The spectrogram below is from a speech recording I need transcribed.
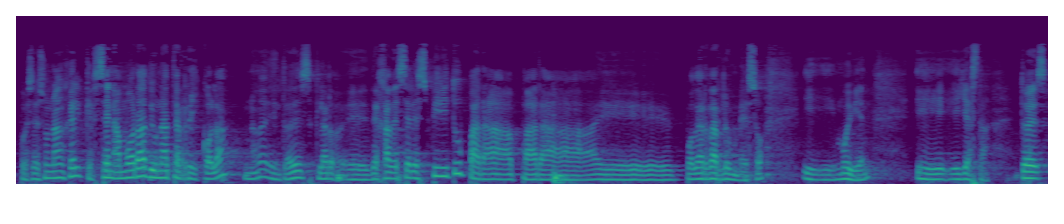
pues es un ángel que se enamora de una terrícola, ¿no? entonces, claro, eh, deja de ser espíritu para, para eh, poder darle un beso. y muy bien, y ya está. Entonces,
